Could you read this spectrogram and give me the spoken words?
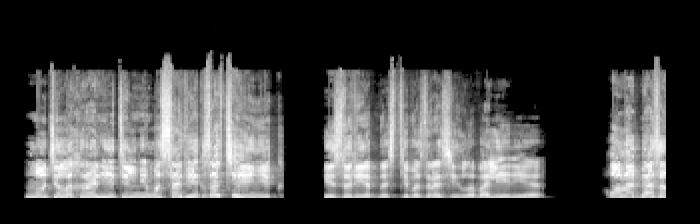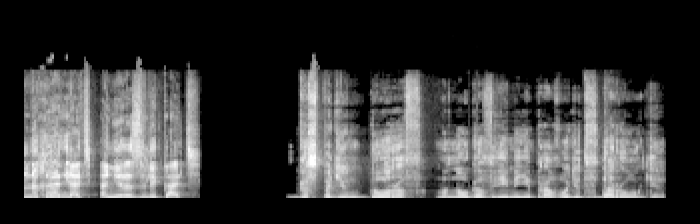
Но телохранитель не массовик-затейник, из вредности возразила Валерия. Он обязан охранять, а не развлекать. Господин Доров много времени проводит в дороге.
